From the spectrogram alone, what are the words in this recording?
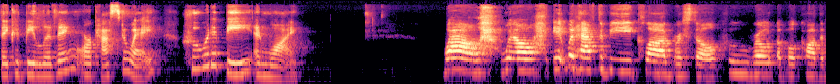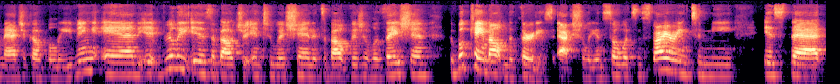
they could be living or passed away, who would it be and why? Wow. Well, it would have to be Claude Bristol, who wrote a book called The Magic of Believing. And it really is about your intuition, it's about visualization. The book came out in the 30s, actually. And so, what's inspiring to me is that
